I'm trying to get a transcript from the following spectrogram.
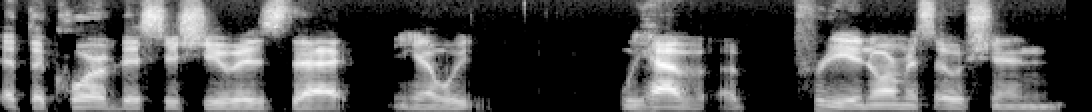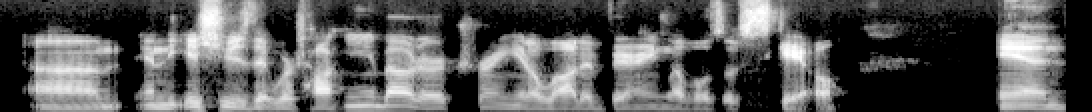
at the core of this issue is that you know we we have a pretty enormous ocean, um, and the issues that we're talking about are occurring at a lot of varying levels of scale. And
